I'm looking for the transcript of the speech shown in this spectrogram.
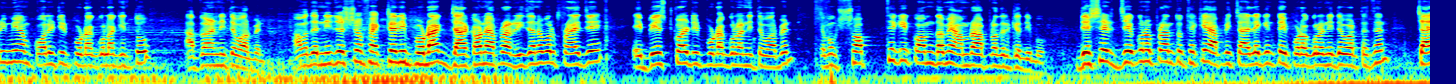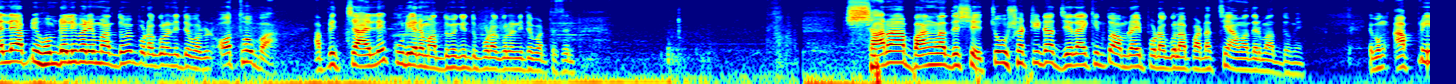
প্রিমিয়াম কোয়ালিটির প্রোডাক্টগুলো কিন্তু আপনারা নিতে পারবেন। আমাদের নিজস্ব ফ্যাক্টরি প্রোডাক্ট যার কারণে আপনারা রিজনেবল প্রাইজে এই বেস্ট কোয়ালিটির প্রোডাক্টগুলো নিতে পারবেন এবং সব থেকে কম দামে আমরা আপনাদেরকে দেব। দেশের যে কোনো প্রান্ত থেকে আপনি চাইলে কিন্তু এই প্রোডাক্টগুলো নিতে পারতেছেন। চাইলে আপনি হোম ডেলিভারির মাধ্যমে প্রোডাক্টগুলো নিতে পারবেন, অথবা আপনি চাইলে কুরিয়ারের মাধ্যমে কিন্তু প্রোডাক্টগুলো নিতে পারতেছেন। সারা বাংলাদেশে চৌষট্টিটা জেলায় কিন্তু আমরা এই প্রোডাক্টগুলো পাঠাচ্ছি আমাদের মাধ্যমে। এবং আপনি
